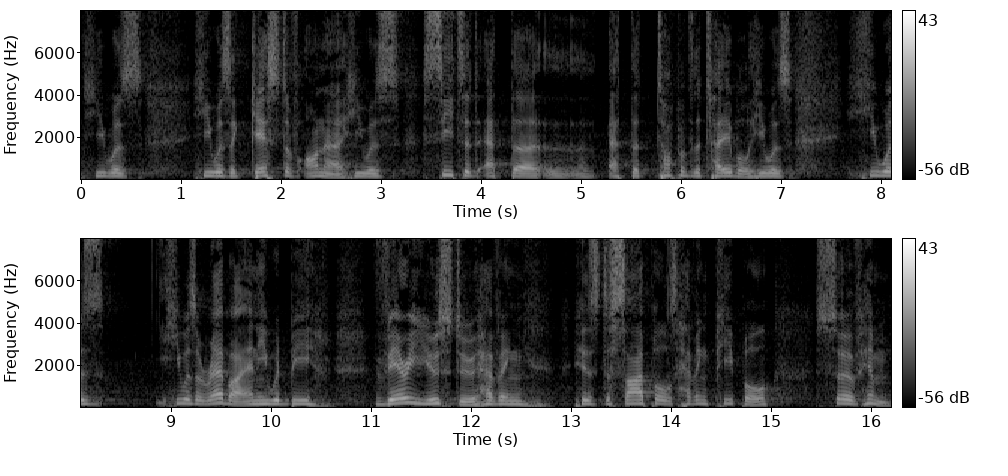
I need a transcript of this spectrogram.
he was, he was a guest of honor, he was seated at the, at the top of the table, he was, he, was, he was a rabbi, and he would be very used to having his disciples, having people serve him.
